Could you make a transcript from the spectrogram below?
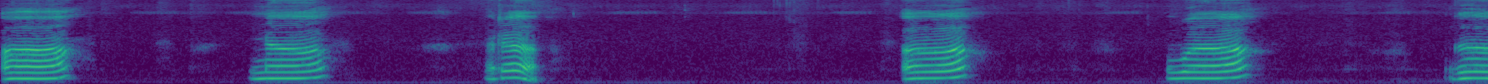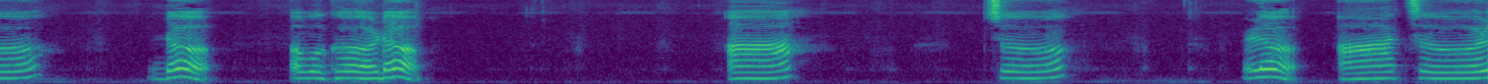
अ न र. अ व घ ड. अवघड. आ च ळ आचळ.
